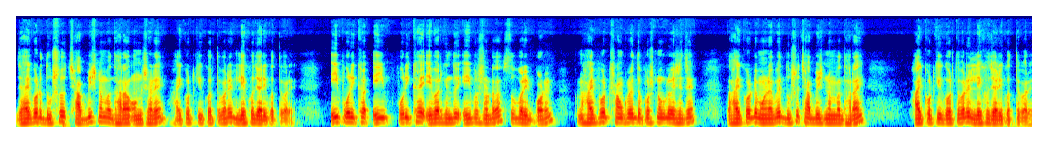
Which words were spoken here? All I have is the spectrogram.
যে হাইকোর্ট দুশো ছাব্বিশ নম্বর ধারা অনুসারে হাইকোর্ট কী করতে পারে? লেখো জারি করতে পারে। এই পরীক্ষা, এই পরীক্ষায় এবার কিন্তু এই প্রশ্নটা সুপার ইম্পর্টেন্ট কারণ হাইকোর্ট সংক্রান্ত প্রশ্নগুলো এসেছে। তো হাইকোর্টে মনে রাখবে দুশো ছাব্বিশ নম্বর ধারায় হাইকোর্ট কী করতে পারে? লেখো জারি করতে পারে।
